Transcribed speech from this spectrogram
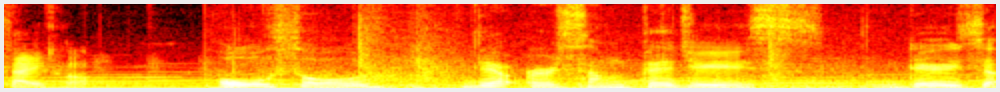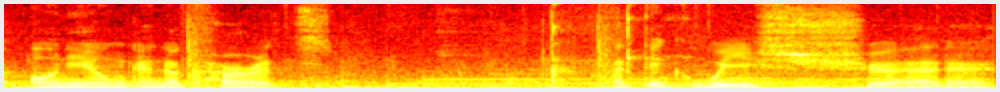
Psycho. Also, there are some veggies. There is an onion and a carrot. I think we should uh,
